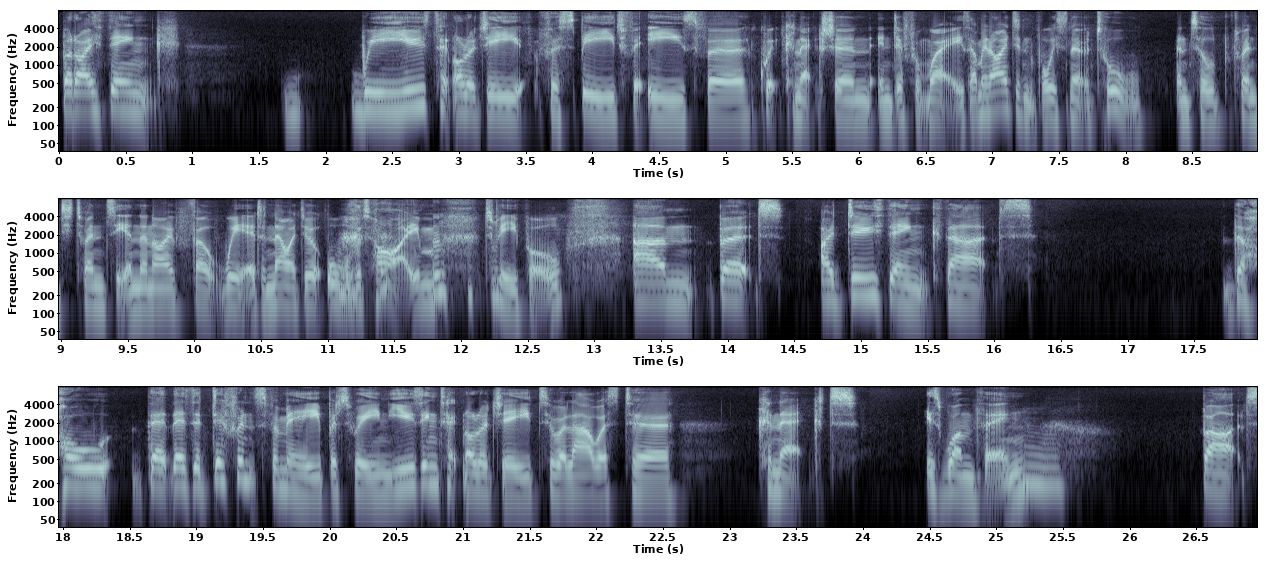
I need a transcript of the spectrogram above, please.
but i think we use technology for speed, for ease, for quick connection in different ways. I mean, I didn't voice note at all until 2020, and then I felt weird, and now I do it all the time to people. Um, but I do think that the whole there, there's a difference for me between using technology to allow us to connect is one thing but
